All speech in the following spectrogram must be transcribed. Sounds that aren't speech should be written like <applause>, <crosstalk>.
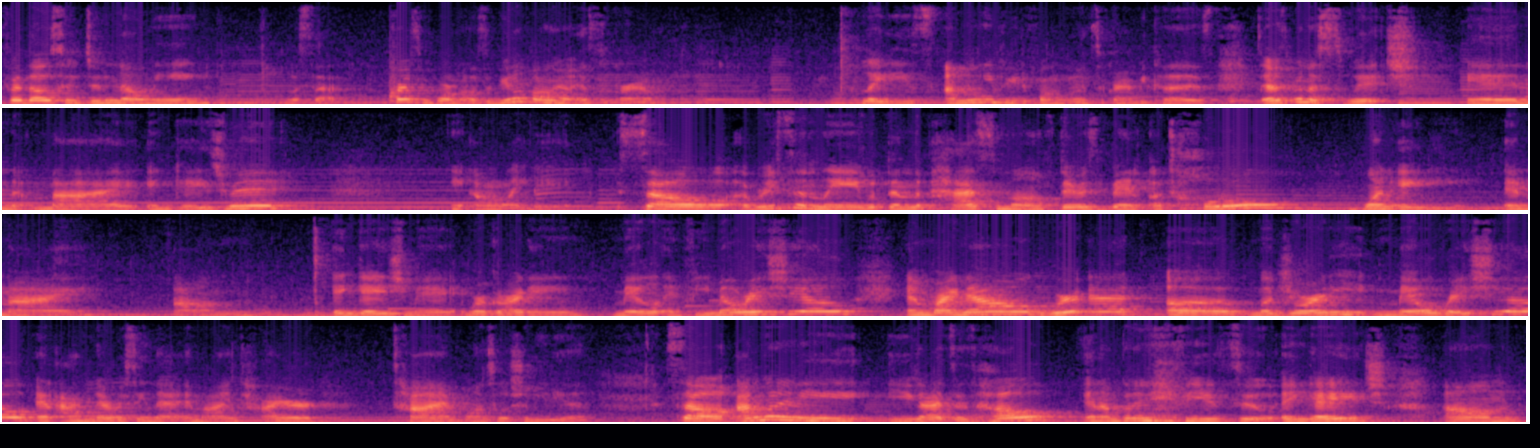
for those who do know me, what's up? First and foremost, if you don't follow me on Instagram, ladies, I'm gonna need for you to follow me on Instagram because there's been a switch in my engagement and I don't like that. So recently, within the past month, there's been a total 180 in my um, engagement regarding male and female ratio. And right now, we're at a majority male ratio, and I've never seen that in my entire time on social media. So I'm gonna need you guys' help and I'm gonna <laughs> need for you to engage. Um,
